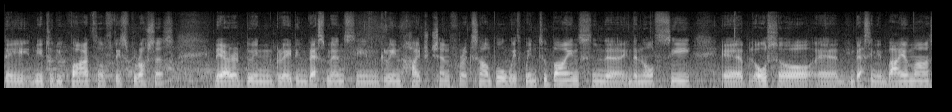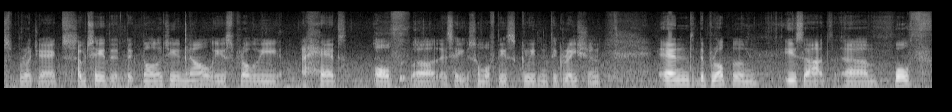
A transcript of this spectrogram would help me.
they need to be part of this process. They are doing great investments in green hydrogen, for example, with wind turbines in the in the North Sea, uh, but also uh, investing in biomass projects. I would say that technology now is probably ahead of, uh, let's say, some of this grid integration. And the problem is that um, both,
